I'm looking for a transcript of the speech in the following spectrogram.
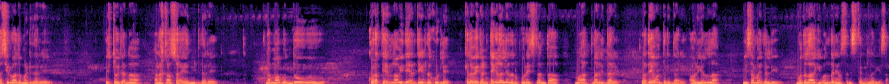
ಆಶೀರ್ವಾದ ಮಾಡಿದ್ದಾರೆ, ಎಷ್ಟೋ ಜನ ಹಣಕಾಸು ಸಹಾಯ ನೀಡಿದ್ದಾರೆ. ನಮ್ಮ ಒಂದು ಕೊರತೆಯನ್ನು ನಾವು ಇದೆ ಅಂತ ಹೇಳಿದ ಕೂಡಲೇ ಕೆಲವೇ ಗಂಟೆಗಳಲ್ಲಿ ಅದನ್ನು ಪೂರೈಸಿದಂಥ ಮಹಾತ್ಮರಿದ್ದಾರೆ, ಹೃದಯವಂತರಿದ್ದಾರೆ. ಅವರಿಗೆಲ್ಲ ಈ ಸಮಯದಲ್ಲಿ ಮೊದಲಾಗಿ ವಂದನೆಯನ್ನು ಸಲ್ಲಿಸ್ತೇನೆ ಎಲ್ಲರಿಗೆ ಸಹ.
